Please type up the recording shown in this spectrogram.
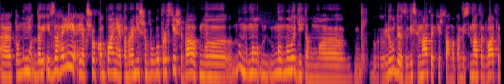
Е, тому да, і взагалі, якщо компанія там раніше було простіше, да, от, ну, мо- молоді там е, люди з 18, ті ж саме там 18, 20,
